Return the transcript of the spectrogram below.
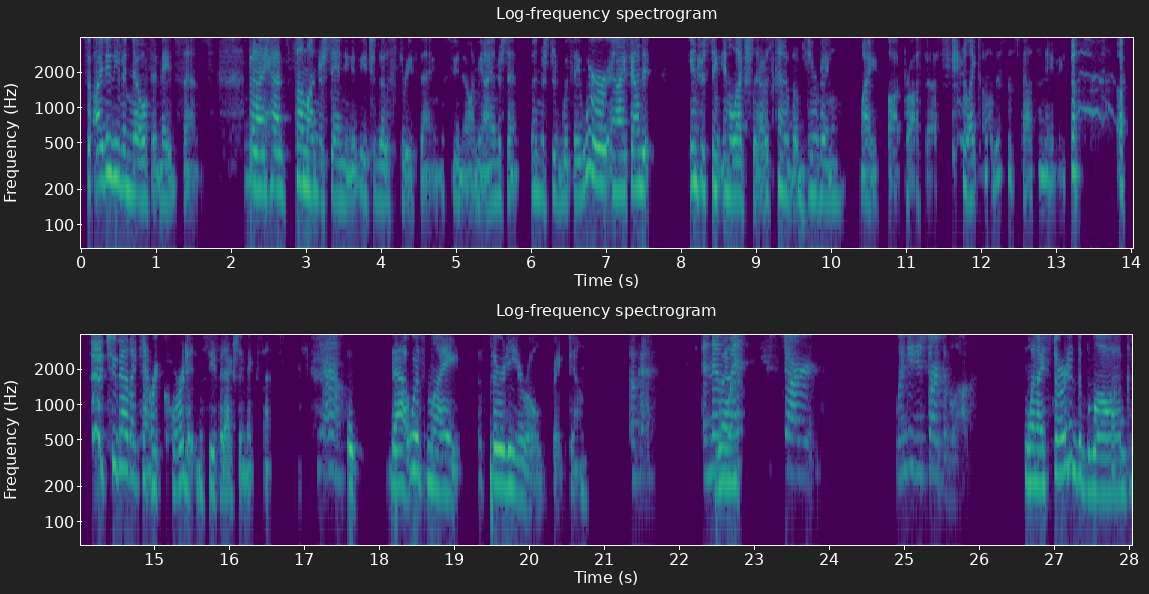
So I didn't even know if it made sense. But I had some understanding of each of those three things. You know, I mean, I understand understood what they were, and I found it interesting intellectually. I was kind of observing my thought process, like, oh, this is fascinating. Too bad I can't record it and see if it actually makes sense. Yeah. That was my 30 year old breakdown. Okay. And then When- when, did you start? When did you start the blog? When I started the blog,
